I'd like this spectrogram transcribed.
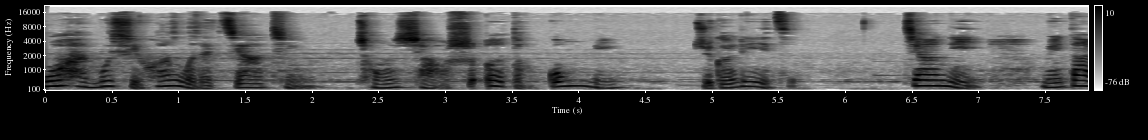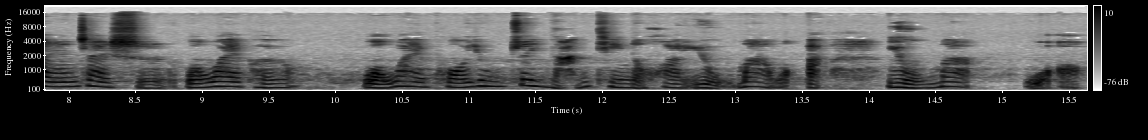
我很不喜欢我的家庭，从小是二等公民。举个例子，家里没大人在时，我外婆。我外婆用最难听的话辱骂我爸，辱骂我。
